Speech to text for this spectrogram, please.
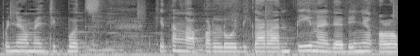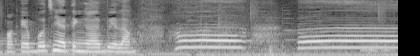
punya magic boots. Kita nggak perlu di karantina jadinya kalau pakai bootsnya tinggal bilang, "Ah, ah,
